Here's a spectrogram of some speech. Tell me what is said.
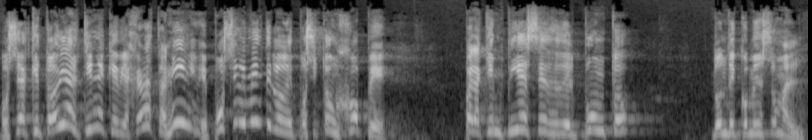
O sea que todavía él tiene que viajar hasta Nínive. Posiblemente lo depositó en Jope para que empiece desde el punto donde comenzó mal.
